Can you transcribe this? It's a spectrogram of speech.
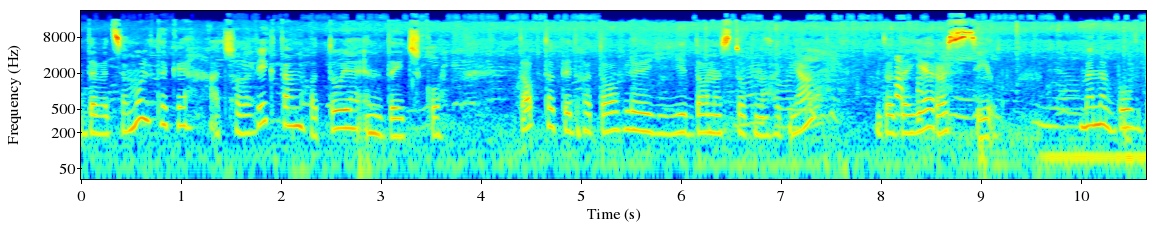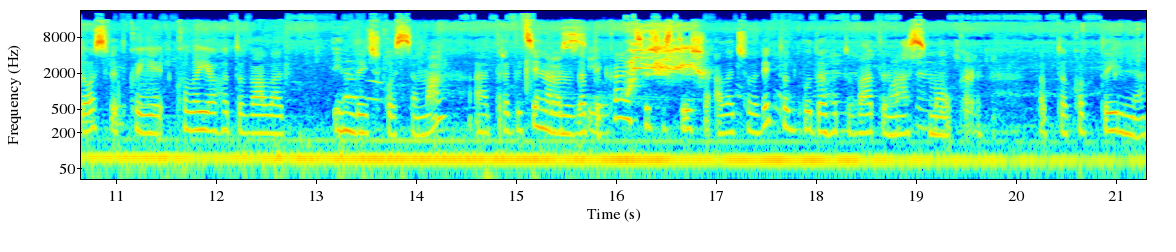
дивиться мультики, а чоловік там готує індичку. Тобто підготовлює її до наступного дня, додає розсіл. У мене був досвід, коли- я готувала індичку сама. Традиційно вона запікається частіше, але чоловік тут буде готувати на смокер, тобто коптильня.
